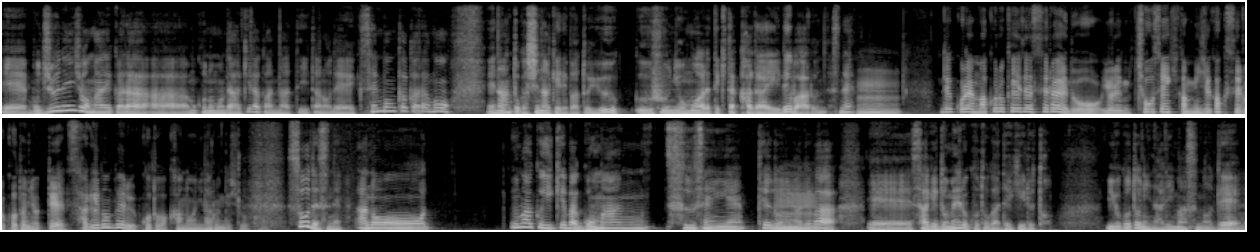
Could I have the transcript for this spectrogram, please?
えーもう10年以上前から、あこの問題明らかになっていたので、専門家からも、えーなんとかしなければというふうに思われてきた課題ではあるんですね。うんでこれマクロ経済スライドをより調整期間短くすることによって下げ止めることは可能になるんでしょうか？そうですね。あのーうまくいけば5万数千円程度にまでは、えー下げ止めることができると。いうことになりますので、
